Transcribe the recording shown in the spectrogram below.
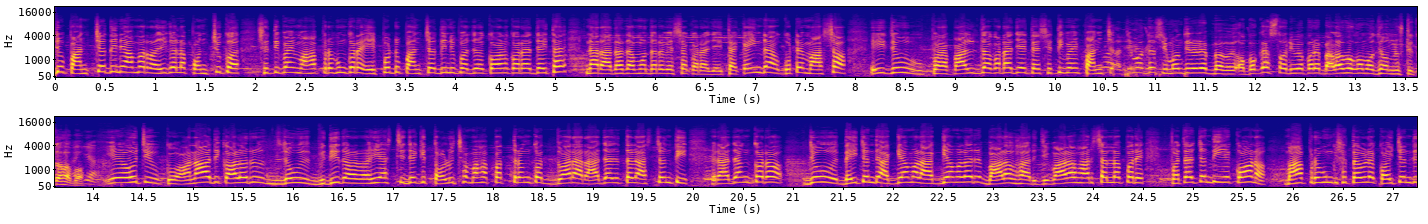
যে পাঁচ দিন আমার রহিগলা পঞ্চুক সেপাই মহাপ্রভুঙ্কর এপটু পাঁচ দিন কম করা যাই না রাধা দামোদর বেশ করা যাই কিনা গোটে মাস এই যে পালিত করা যাই সেপাই পাঁচ আজ শ্রীমন্দিরের অবকাশ সরিবা পরে বাড়ভোগ অনুষ্ঠিত হব ইয়ে হচ্ছে অনাদি কাল যে বিধি রহি আসছে যে কি তলুছ মহাপাত্র দ্বারা ଦ୍ୱାରା ରାଜା ଯେତେବେଳେ ଆସିଛନ୍ତି ରାଜାଙ୍କର ଯେଉଁ ଦେଇଛନ୍ତି ଆଜ୍ଞାମାଳ ଆଜ୍ଞାମାଳରେ ବାଳ ବାହାରିଛି। ବାଳ ବାହାରି ସାରିଲା ପରେ ପଚାରିଛନ୍ତି ଇଏ କ'ଣ? ମହାପ୍ରଭୁଙ୍କୁ ସେତେବେଳେ କହିଛନ୍ତି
